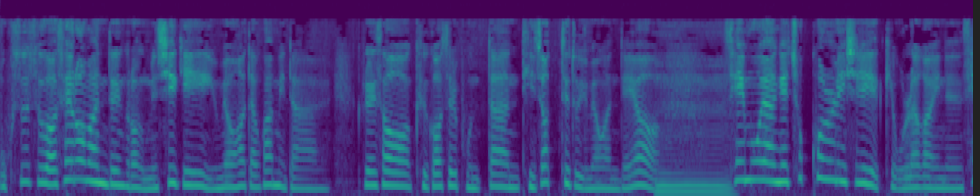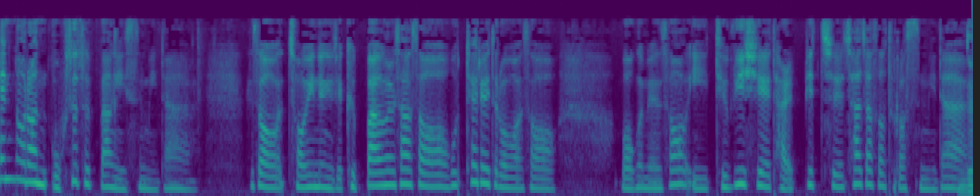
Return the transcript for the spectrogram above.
옥수수와 새로 만든 그런 음식이 유명하다고 합니다. 그래서 그것을 본딴 디저트도 유명한데요. 음. 새 모양의 초콜릿이 이렇게 올라가 있는 샛노란 옥수수 빵이 있습니다. 그래서 저희는 이제 그 빵을 사서 호텔에 들어가서 먹으면서 이 드뷔시의 달빛을 찾아서 들었습니다. 네.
